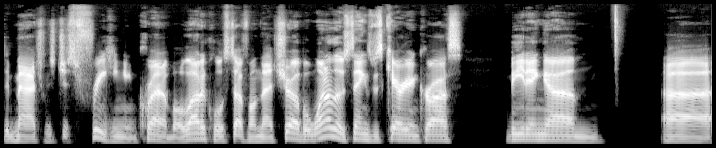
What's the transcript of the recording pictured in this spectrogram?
match was just freaking incredible. A lot of cool stuff on that show, but one of those things was Karrion Kross beating um, uh,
